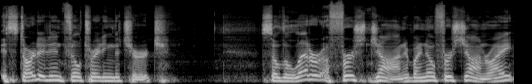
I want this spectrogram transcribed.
It started infiltrating the church. So the letter of First John, everybody know First John, right?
